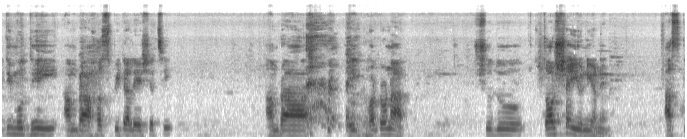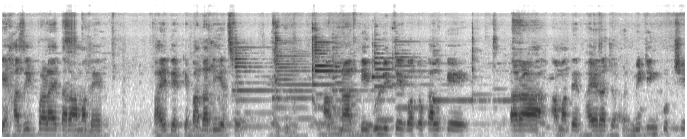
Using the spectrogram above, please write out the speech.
ইতিমধ্যেই আমরা হসপিটালে এসেছি। আমরা এই ঘটনার শুধু চরসা ইউনিয়নে আজকে হাজিরপাড়ায় তারা আমাদের ভাইদেরকে বাধা দিয়েছে। আপনার দিগুলিতে গতকালকে তারা আমাদের ভাইয়েরা যখন মিটিং করছে,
